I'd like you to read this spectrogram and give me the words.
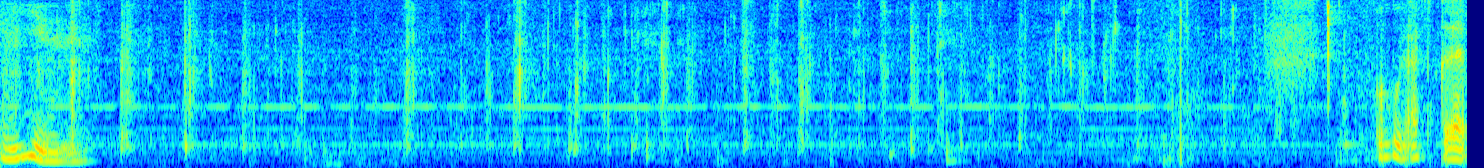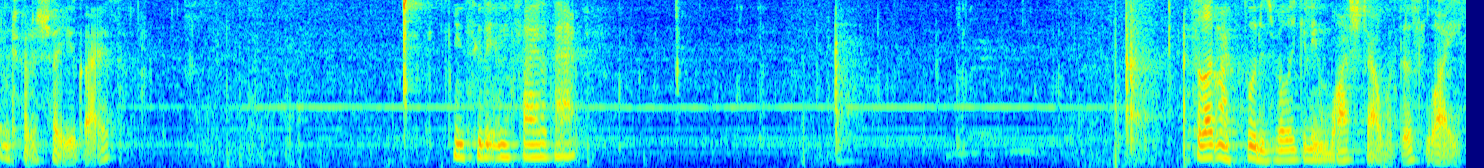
Mmm. Oh, that's good. I'm trying to show you guys. You see the inside of that? I feel like my food is really getting washed out with this light.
